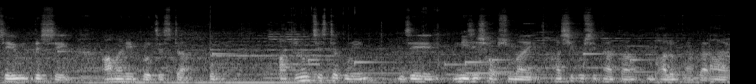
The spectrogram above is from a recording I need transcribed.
সেই উদ্দেশ্যে আমার এই প্রচেষ্টা। আপনারাও চেষ্টা করুন যে নিজে সবসময় হাসি খুশি থাকা, ভালো থাকা আর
